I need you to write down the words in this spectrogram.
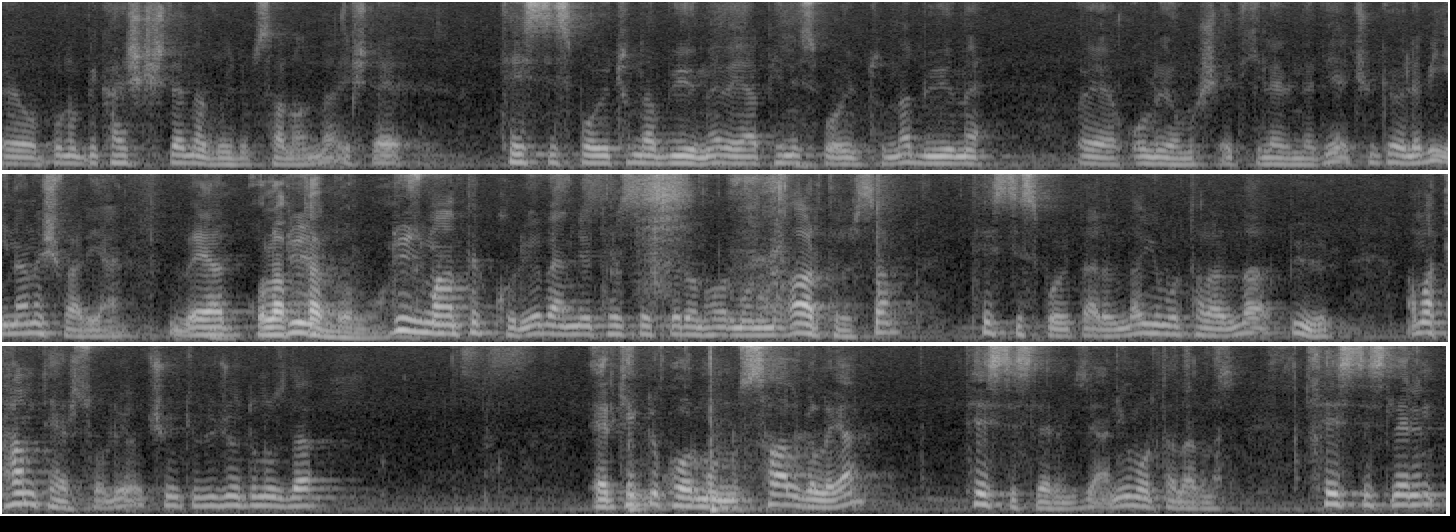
E, bunu birkaç kişiden de duydum salonda. İşte testis boyutunda büyüme veya penis boyutunda büyüme e, oluyormuş etkilerinde diye. Çünkü öyle bir inanış var yani. Veya düz, dolma. düz mantık kuruyor. Ben diyor testosteron hormonumu artırırsam testis boyutlarında, yumurtalarında büyür. Ama tam tersi oluyor. Çünkü vücudumuzda erkeklik hormonunu salgılayan testislerimiz yani yumurtalarımız. Testislerin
